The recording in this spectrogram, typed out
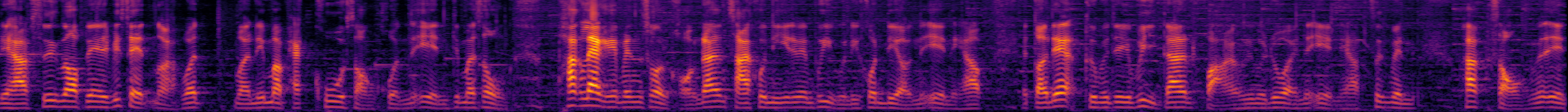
เนี่ยครับซึ่งรอบนี้พิเศษหน่อยเพราะว่าวันนี้มาแพ็คคู่ 2 คนนั่นเองที่มาส่งภาคแรกจะเป็นส่วนของด้านซ้ายคนนี้จะเป็นผู้หญิงคนนี้คนเดียวนั่นเองนะครับแต่ตอนเนี้ยคือมันจะมีผู้หญิงด้านขวาคนนี้มาด้วยนั่นเองนะครับซึ่งเป็น ภาค2นั่นเอง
